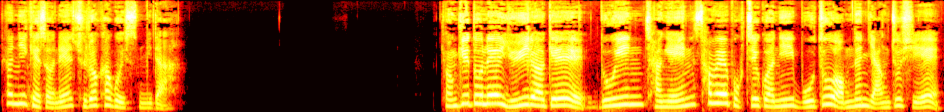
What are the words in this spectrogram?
편의 개선에 주력하고 있습니다. 경기도 내 유일하게 노인, 장애인, 사회복지관이 모두 없는 양주시에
